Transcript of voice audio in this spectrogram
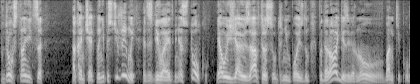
вдруг становиться окончательно непостижимой. Это сбивает меня с толку. Я уезжаю завтра с утренним поездом. По дороге заверну в Банкипур.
